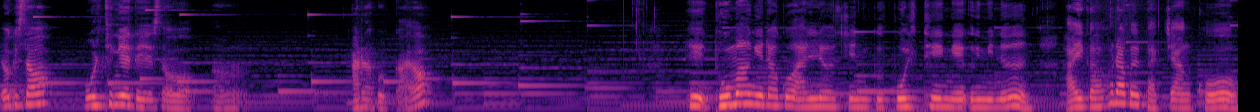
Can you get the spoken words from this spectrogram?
여기서 볼팅에 대해서 어, 알아볼까요? 이 도망이라고 알려진 그 볼팅의 의미는 아이가 허락을 받지 않고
